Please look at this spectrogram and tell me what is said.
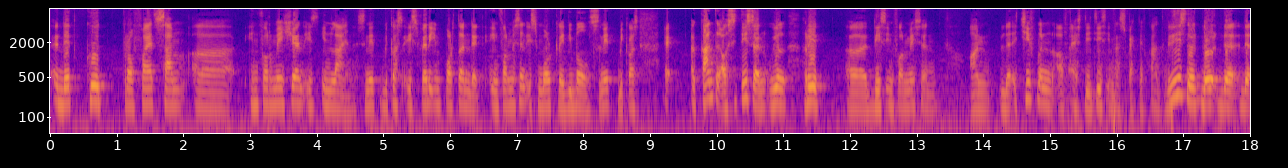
uh, that could provide some uh, information is in line, isn't it? Because it's very important that information is more credible, isn't it? Because a, a country or citizen will read uh, this information on the achievement of SDGs in respective country. This is the, the, the, the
